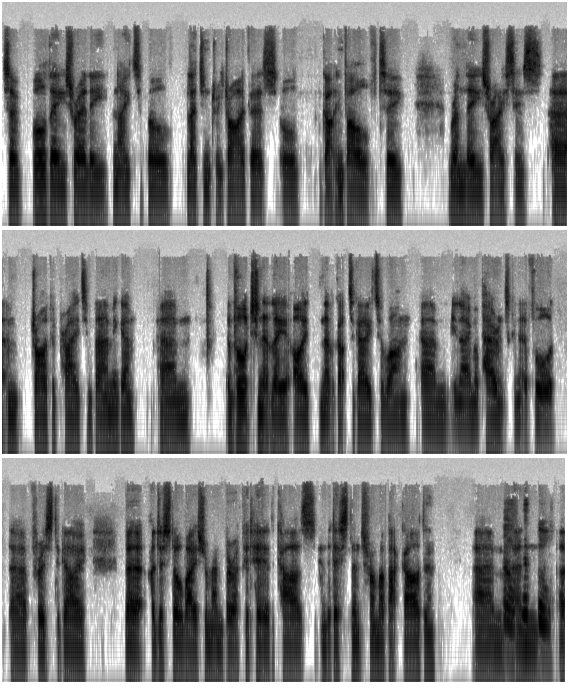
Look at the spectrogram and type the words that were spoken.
So all these really notable, legendary drivers all got involved to run these races uh, and driver parades in Birmingham. Um, unfortunately, I never got to go to one. Um, you know, my parents couldn't afford uh, for us to go, but I just always remember I could hear the cars in the distance from my back garden. Um, oh, and cool. uh,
